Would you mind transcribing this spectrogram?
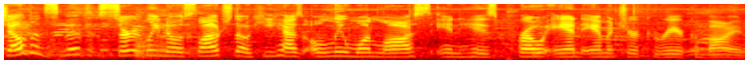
Sheldon Smith certainly no slouch, though. He has only one loss in his pro and amateur career combined.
